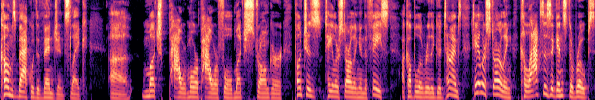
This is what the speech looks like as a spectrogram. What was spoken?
comes back with a vengeance like uh much power more powerful much stronger punches taylor starling in the face a couple of really good times taylor starling collapses against the ropes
